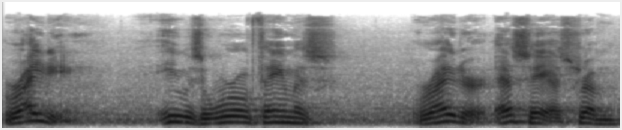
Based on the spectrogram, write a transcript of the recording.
writing. He was a world famous writer, essayist from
